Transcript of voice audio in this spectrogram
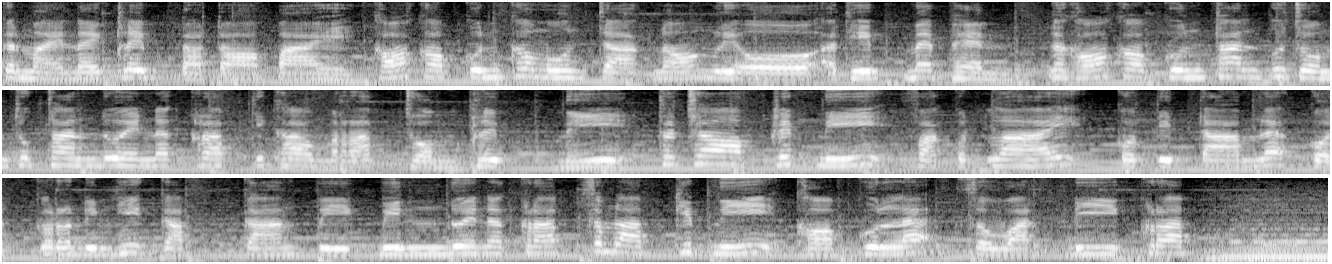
กันใหม่ในคลิปต่อๆไป ขอขอบคุณข้อมูลจากน้องลีโออาทิตย์แม่เพนและขอขอบคุณท่านผู้ชมทุกท่านด้วยนะครับ ที่เข้ามารับชมคลิปนี้ ถ้าชอบคลิปนี้ฝากกดไลค์กดติดตามและกดกระดิ่งให้กับกลางปีกบินด้วยนะครับสำหรับคลิปนี้ขอบคุณและสวัสดีครับ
